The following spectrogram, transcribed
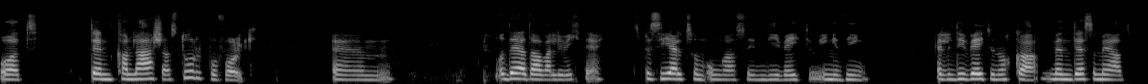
Og at den kan lære seg å stole på folk. Um, og det er da veldig viktig. Spesielt som unger, siden de vet jo ingenting. Eller de vet jo noe, men det som er at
